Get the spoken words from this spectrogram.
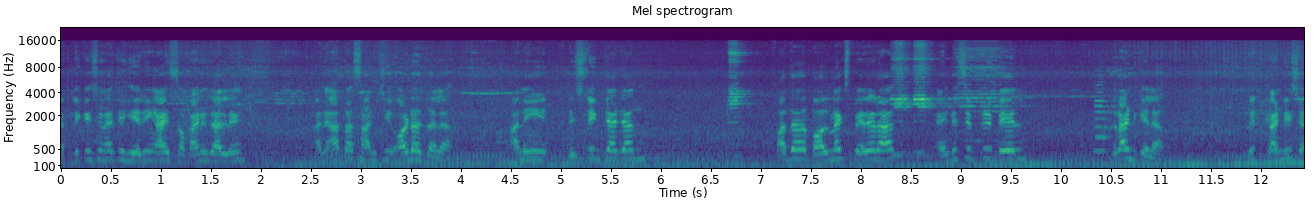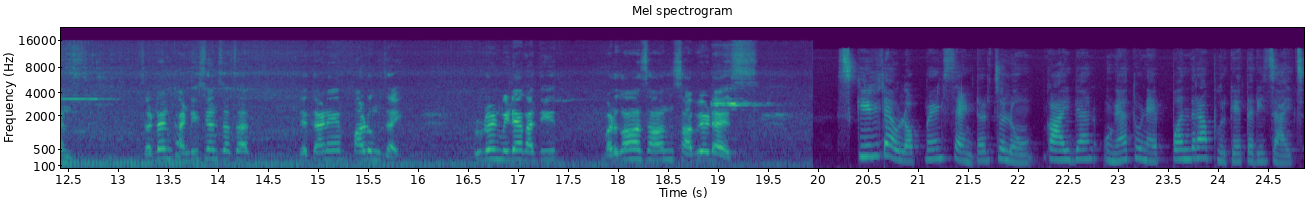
एप्लिकेशनाचे हियरींग आयज सकाळीं जाल्लें आनी आतां सांजची ऑर्डर जाल्या आनी डिस्ट्रिक्ट जजान फादर बॉलमॅक्स पेरेराक एंटीसेप्टरी बेल ग्रांट केल्या विथ कंडिशन्स सटन कंडिशन्स आसात ते ताणें पाडूंक जाय स्टुडंट मिडिया खातीर मडगांवा सावन Sabio Dias skill development centre चलोवंक कायद्यान उण्यांत उणे पंदरा भुरगे तरी जायच.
